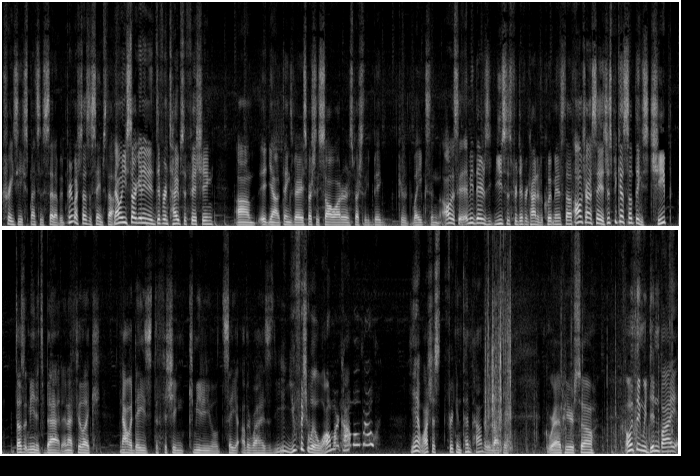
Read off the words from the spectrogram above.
crazy expensive setup. It pretty much does the same stuff. Now, when you start getting into different types of fishing, um, it, you know, things vary, especially saltwater and especially big lakes and all this. I mean, there's uses for different kind of equipment and stuff. All I'm trying to say is just because something's cheap doesn't mean it's bad. And I feel like nowadays the fishing community will say otherwise. You, you fishing with a Walmart combo, bro? Yeah, watch this freaking 10 pounder we're about to grab here. So, only thing we didn't buy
